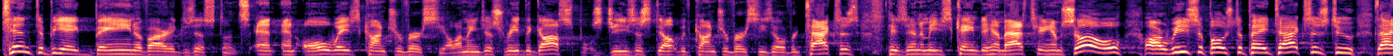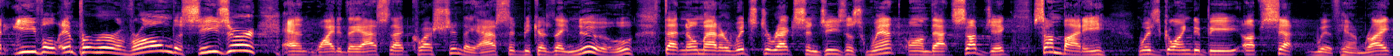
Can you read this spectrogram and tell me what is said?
tend to be a bane of our existence and, and always controversial. I mean, just read the Gospels. Jesus dealt with controversies over taxes. His enemies came to him asking him, So, are we supposed to pay taxes to that evil emperor of Rome, the Caesar? And why did they ask that question? They asked it because they knew that no matter which direction Jesus went on that subject, somebody was going to be upset with him, right?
